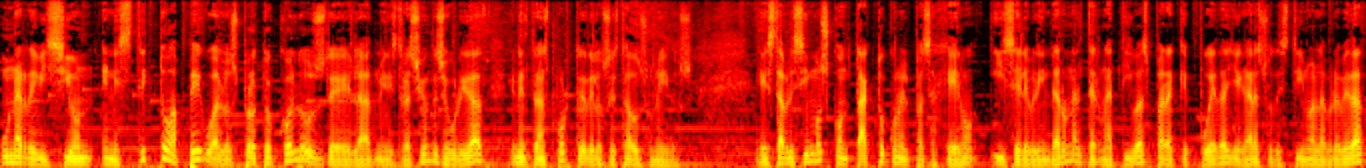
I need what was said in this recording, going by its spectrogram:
una revisión en estricto apego a los protocolos de la Administración de Seguridad en el Transporte de los Estados Unidos. Establecimos contacto con el pasajero y se le brindaron alternativas para que pueda llegar a su destino a la brevedad,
